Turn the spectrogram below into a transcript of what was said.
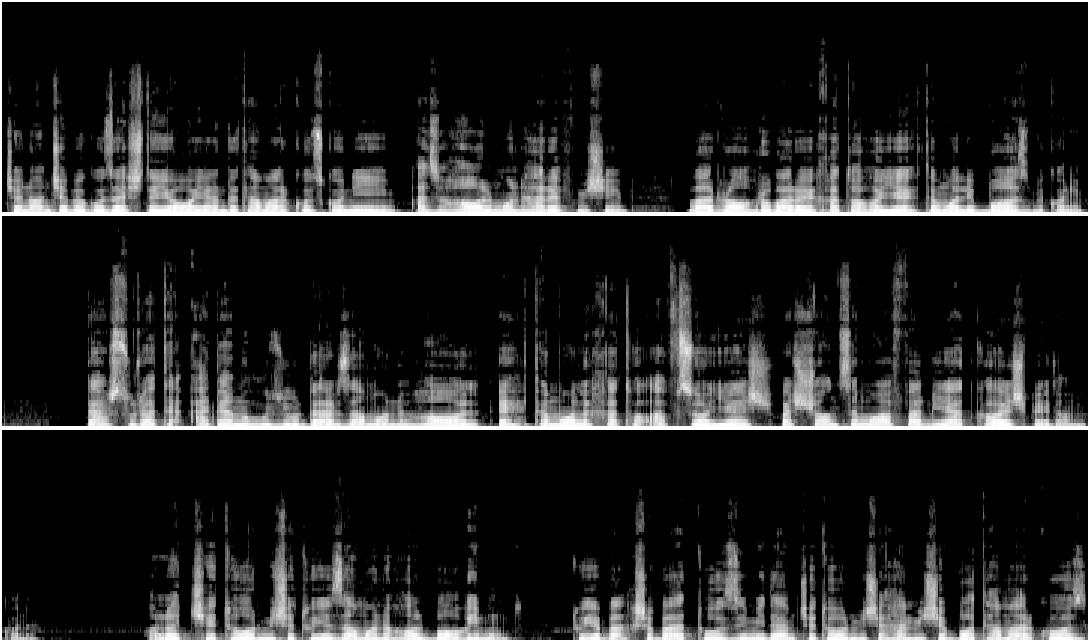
چنانچه به گذشته یا آینده تمرکز کنیم از حال منحرف میشیم و راه رو برای خطاهای احتمالی باز می‌کنیم. در صورت عدم حضور در زمان حال احتمال خطا افزایش و شانس موفقیت کاهش پیدا می‌کنه. حالا چطور میشه توی زمان حال باقی موند؟ توی بخش بعد توضیح میدم چطور میشه همیشه با تمرکز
